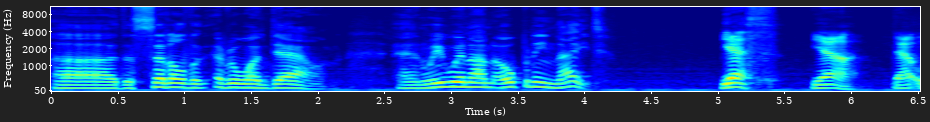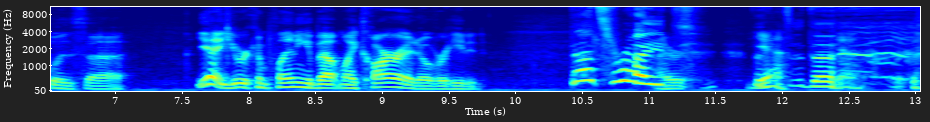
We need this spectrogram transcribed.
uh, to settle the, everyone down, and we went on opening night. yes, yeah. That was. Yeah, you were complaining about my car had overheated. That's right. I- The- yeah, the- yeah.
